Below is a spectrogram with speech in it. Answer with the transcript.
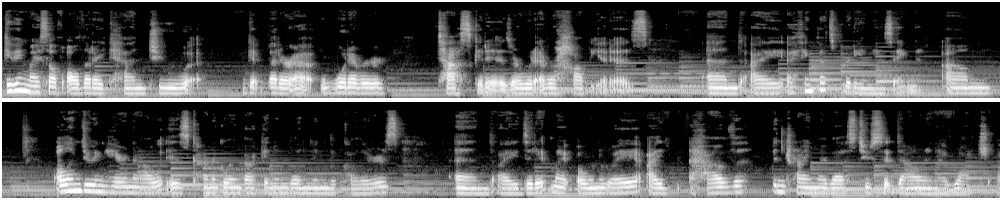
giving myself all that I can to get better at whatever task it is or whatever hobby it is. And I, I think that's pretty amazing. Um, all I'm doing here now is kind of going back in and blending the colors. And I did it my own way. I have been trying my best to sit down and I watch a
